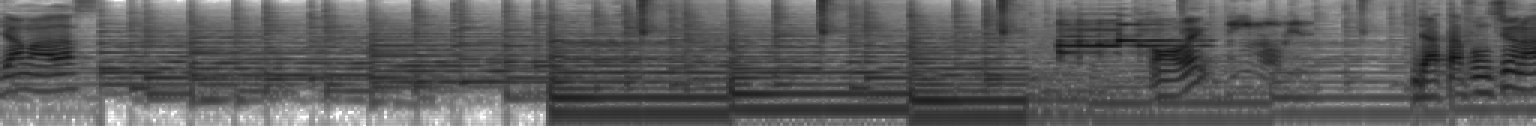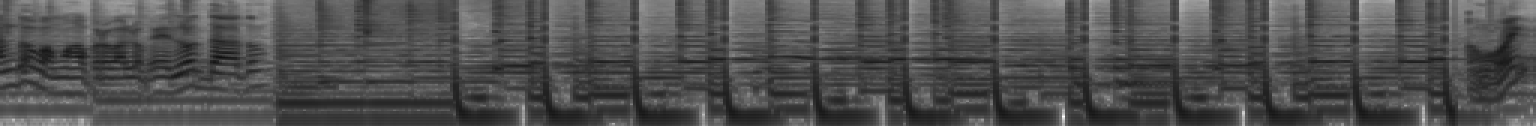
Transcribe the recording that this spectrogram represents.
llamadas. Como ven, ya está funcionando. Vamos a probar lo que es los datos. Como ven,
